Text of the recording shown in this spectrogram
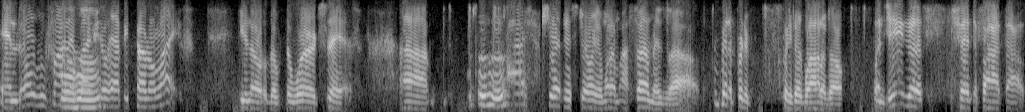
And those who find Uh-huh. that life shall have eternal life. You know, the the word says. Uh, Mhm. I shared this story in one of my sermons. Uh, it's been a pretty pretty good while ago. When Jesus fed the five thousand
